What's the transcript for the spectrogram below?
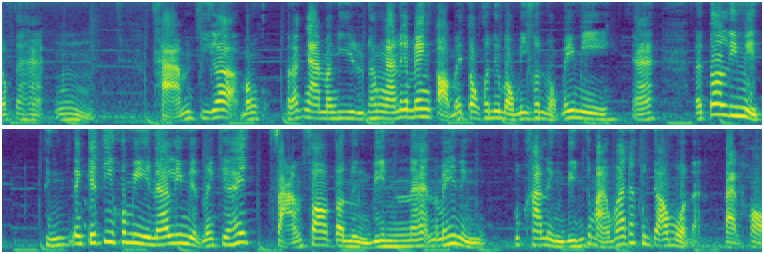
ลฟ์นะฮะ อืม ถามทีก็บางพนักงานบางทีทำงานด้วยกันแม่งตอบไม่ตรงคนนึงบอกมีคนบอกไม่มีนะแล้วก็ลิมิตถึงในเกตตี้เขามีนะ ลิมิตมันคือให้สามซองต่อหนึ่งบินนะฮะไม่ให้หนึ่งลูกค้าหนึ่งบินก็หมายว่าถ้าคุณจะเอาหมดอะแปดห่อ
